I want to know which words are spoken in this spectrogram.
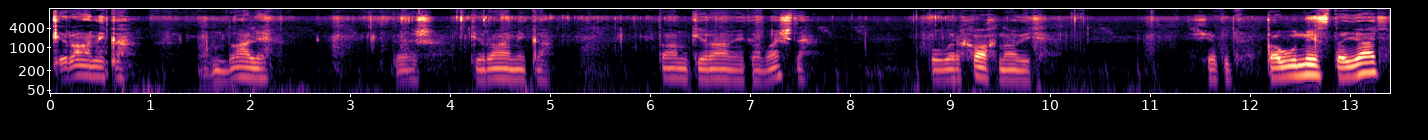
Кераміка. Вон далі теж кераміка. Там кераміка, бачите? По верхах навіть. Ще тут кавуни стоять.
